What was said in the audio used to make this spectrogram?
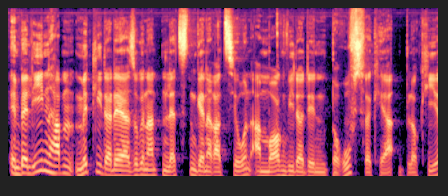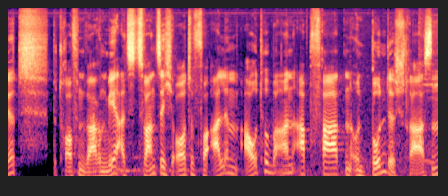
In Berlin haben Mitglieder der sogenannten letzten Generation am Morgen wieder den Berufsverkehr blockiert. Betroffen waren mehr als 20 Orte, vor allem Autobahnabfahrten und Bundesstraßen.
